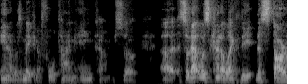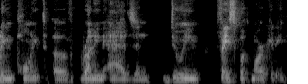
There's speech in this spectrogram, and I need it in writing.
and I was making a full-time income. So, uh, so that was kind of like the, the starting point of running ads and doing Facebook marketing.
